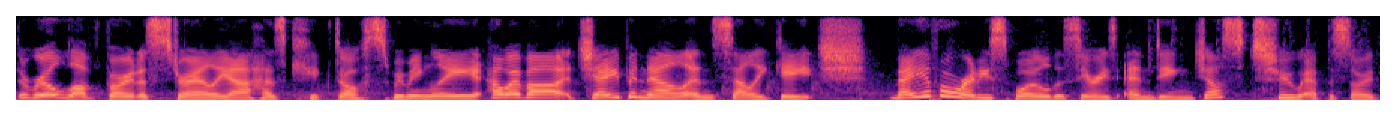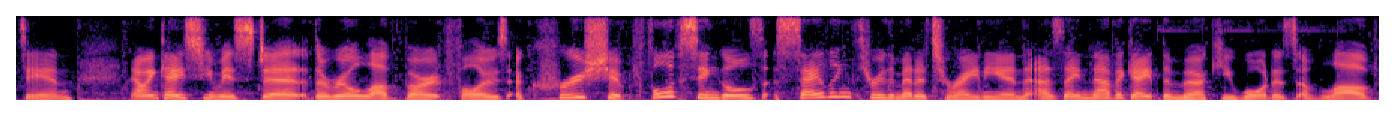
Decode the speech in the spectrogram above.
The Real Love Boat Australia has kicked off swimmingly. However, Jay Bennell and Sally Geach may have already spoiled the series ending just two episodes in. Now, in case you missed it, The Real Love Boat follows a cruise ship full of singles sailing through the Mediterranean as they navigate the murky waters of love.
